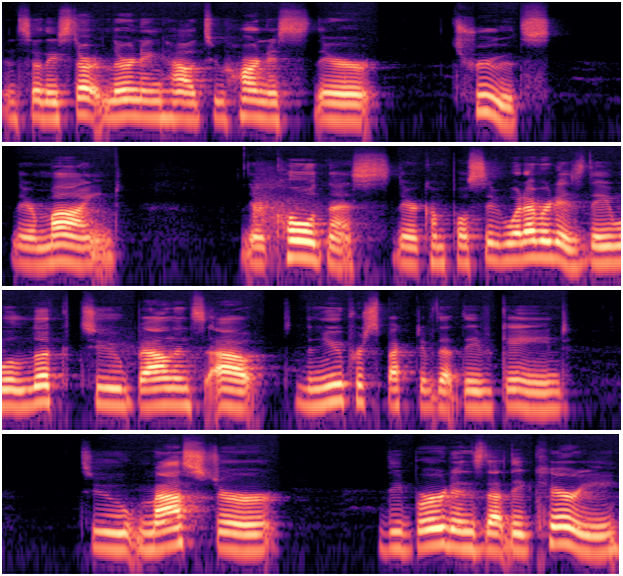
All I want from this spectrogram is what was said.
and so they start learning how to harness their truths, their mind, their coldness, their compulsive, whatever it is. They will look to balance out the new perspective that they've gained to master the burdens that they carry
